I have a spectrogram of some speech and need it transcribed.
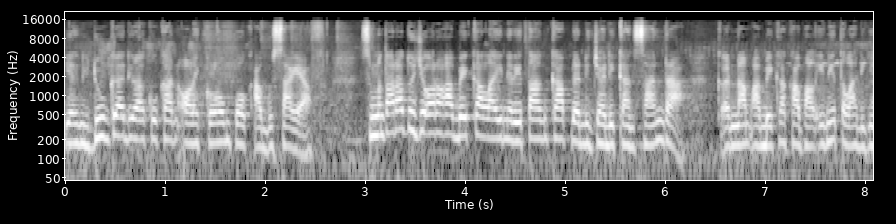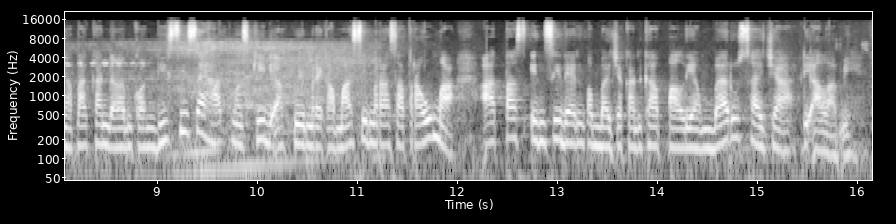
yang diduga dilakukan oleh kelompok Abu Sayyaf. Sementara tujuh orang ABK lainnya ditangkap dan dijadikan sandra. Keenam ABK kapal ini telah dinyatakan dalam kondisi sehat meski diakui mereka masih merasa trauma atas insiden pembajakan kapal yang baru saja dialami.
